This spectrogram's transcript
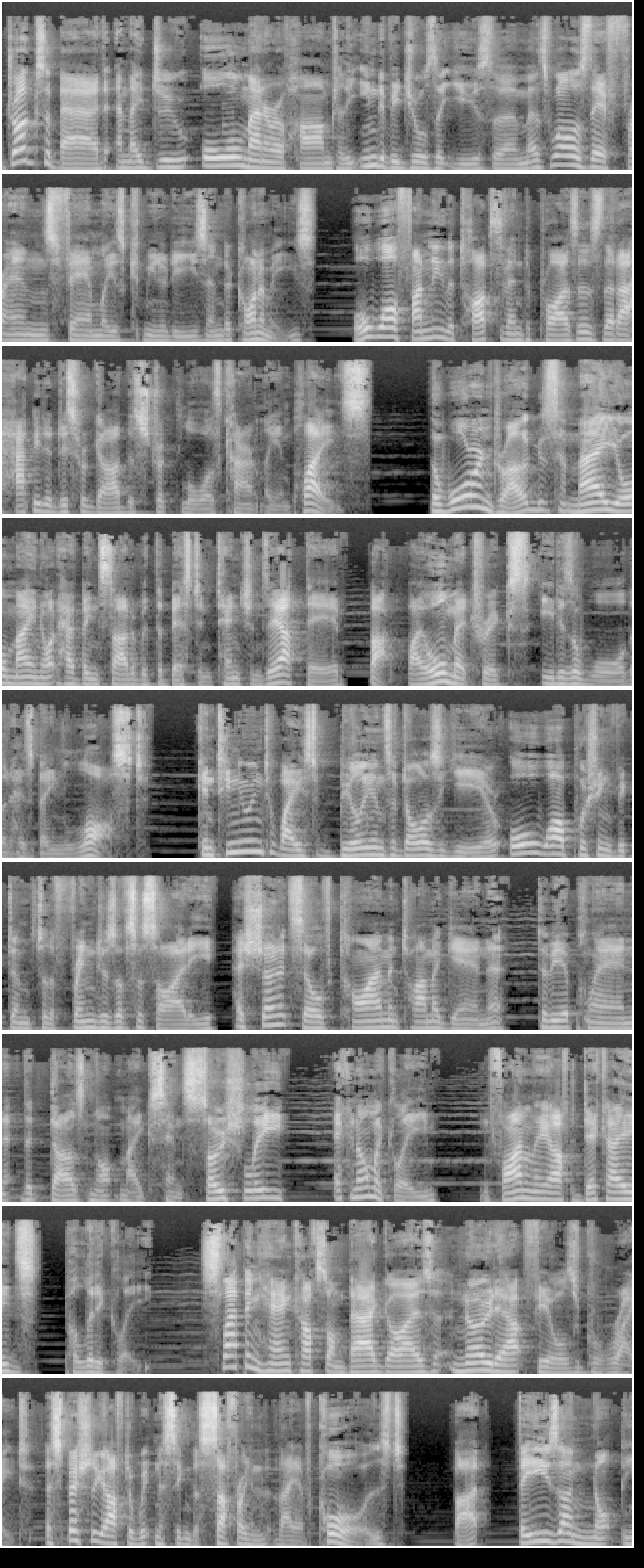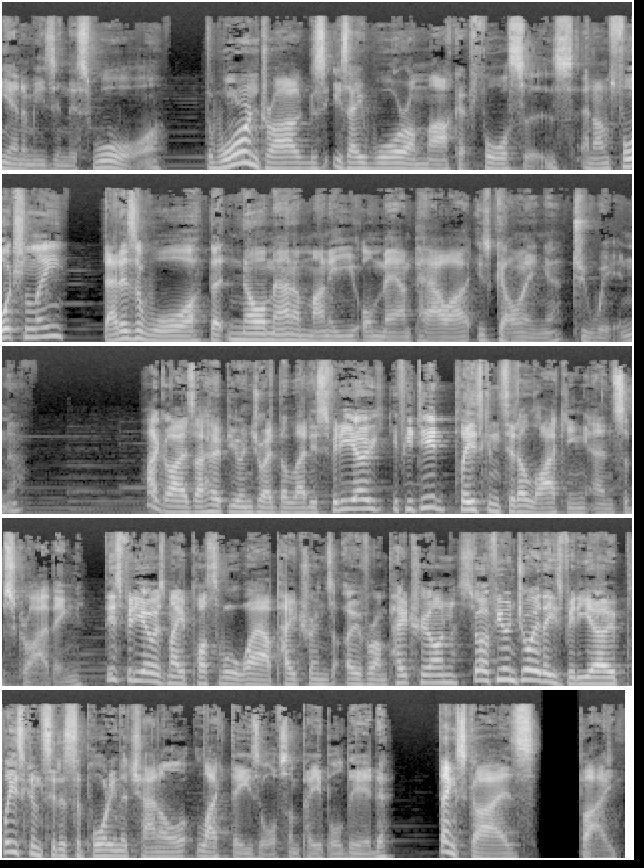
Drugs are bad and they do all manner of harm to the individuals that use them, as well as their friends, families, communities, and economies, all while funding the types of enterprises that are happy to disregard the strict laws currently in place. The war on drugs may or may not have been started with the best intentions out there, but by all metrics, it is a war that has been lost. Continuing to waste billions of dollars a year, all while pushing victims to the fringes of society, has shown itself time and time again to be a plan that does not make sense socially, economically, and finally, after decades, politically. Slapping handcuffs on bad guys no doubt feels great, especially after witnessing the suffering that they have caused, but these are not the enemies in this war. The war on drugs is a war on market forces, and unfortunately, that is a war that no amount of money or manpower is going to win. Hi guys, I hope you enjoyed the latest video. If you did, please consider liking and subscribing. This video is made possible by our patrons over on Patreon, so if you enjoy these videos, please consider supporting the channel like these awesome people did. Thanks guys, bye.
